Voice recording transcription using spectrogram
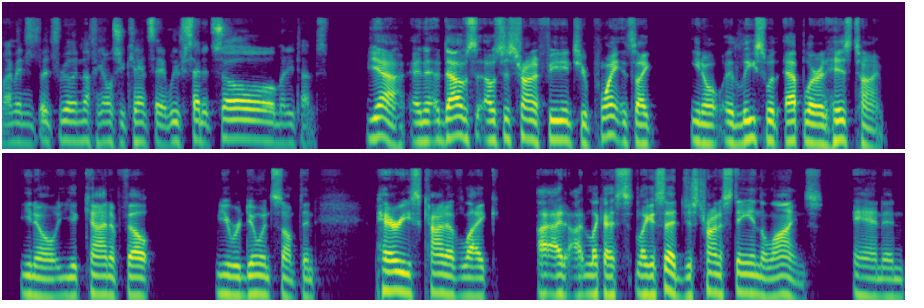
I mean, there's really nothing else you can't say. We've said it so many times. Yeah, and that was I was just trying to feed into your point. It's like you know, at least with Eppler at his time, you know, you kind of felt you were doing something. Perry's kind of like I, I like I like I said, just trying to stay in the lines, and and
